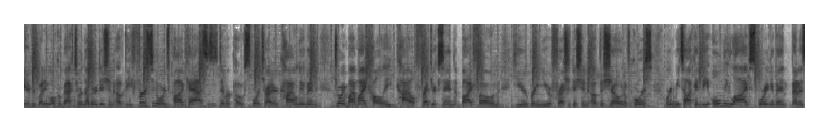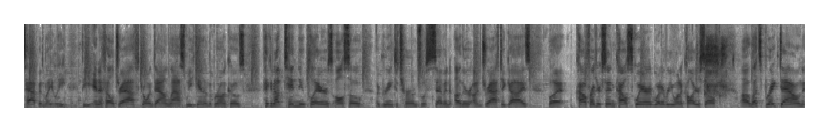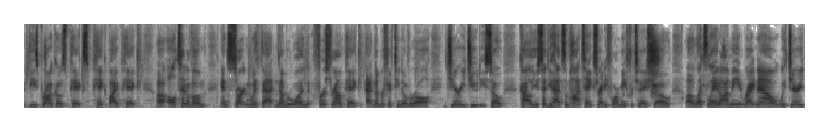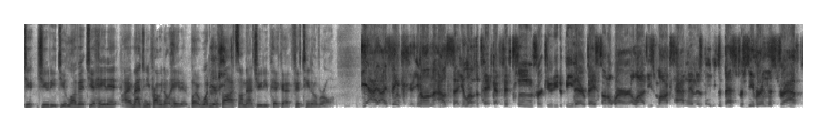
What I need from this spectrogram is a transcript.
Hey, everybody, welcome back to another edition of the First and Orange podcast. This is Denver Post sports writer Kyle Newman, joined by my colleague Kyle Fredrickson by phone, here bringing you a fresh edition of the show. And of course, we're going to be talking the only live sporting event that has happened lately the NFL draft going down last weekend, and the Broncos picking up 10 new players, also agreeing to terms with seven other undrafted guys. But Kyle Fredrickson, Kyle Squared, whatever you want to call yourself. Uh, let's break down these Broncos picks, pick by pick, uh, all 10 of them, and starting with that number one first round pick at number 15 overall, Jerry Jeudy. So, Kyle, you said you had some hot takes ready for me for today's show. Uh, let's lay it on me right now with Jerry Ju- Jeudy. Do you love it? Do you hate it? I imagine you probably don't hate it, but what are your thoughts on that Jeudy pick at 15 overall? Yeah, I, I think you know on the outset you love the pick at 15 for Jeudy to be there based on where a lot of these mocks had him as maybe the best receiver in this draft.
